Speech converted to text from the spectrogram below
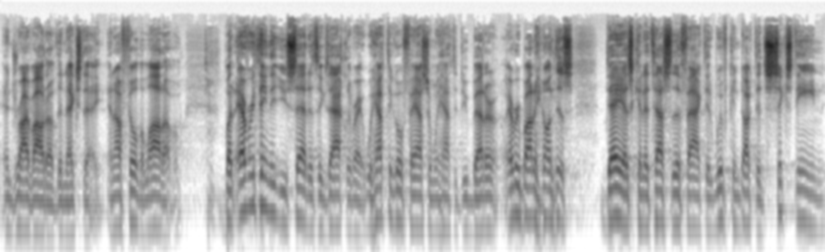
and drive out of the next day, and I filled a lot of them. But everything that you said is exactly right. We have to go faster and we have to do better. Everybody on this dais can attest to the fact that we've conducted 16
